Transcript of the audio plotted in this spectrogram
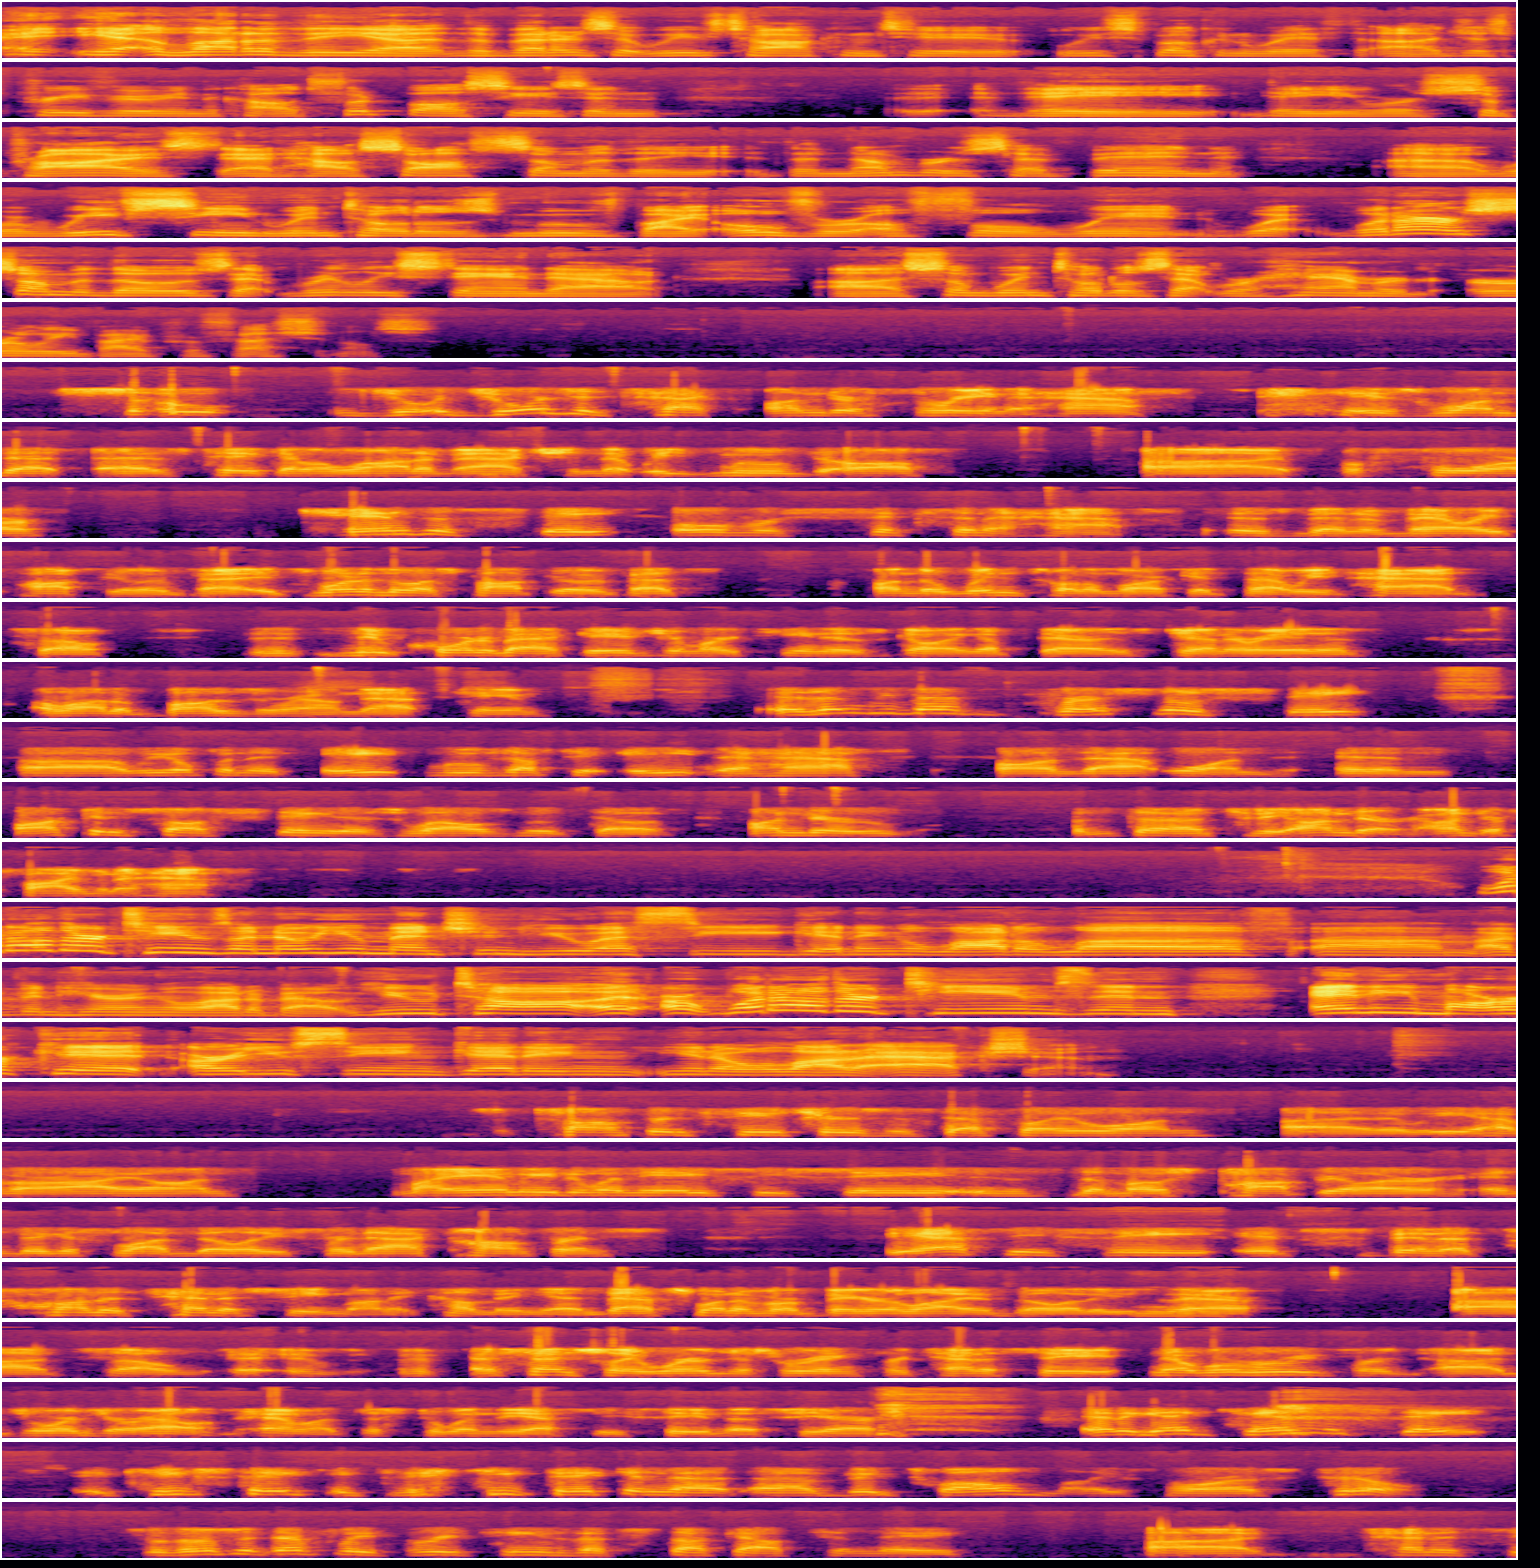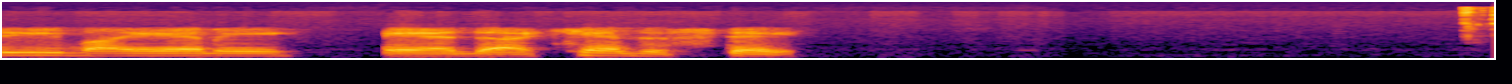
Uh, yeah, a lot of the uh, the betters that we've talking to, we've spoken with, uh, just previewing the college football season, uh, they they were surprised at how soft some of the the numbers have been. Uh, where we've seen win totals move by over a full win. What what are some of those that really stand out? Uh, some win totals that were hammered early by professionals. So Georgia Tech under three and a half is one that has taken a lot of action that we've moved off uh, before. Kansas State over six and a half has been a very popular bet. It's one of the most popular bets on the win total market that we've had. So the new quarterback Adrian Martinez going up there has generated a lot of buzz around that team. And then we've had Fresno State. Uh, we opened at eight, moved up to eight and a half on that one, and Arkansas State as well has moved to under the, to the under, under five and a half. What other teams? I know you mentioned USC getting a lot of love. Um, I've been hearing a lot about Utah. Uh, what other teams in any market are you seeing getting you know a lot of action? So conference futures is definitely one uh, that we have our eye on. Miami to win the ACC is the most popular and biggest liability for that conference. The SEC, it's been a ton of Tennessee money coming in. That's one of our bigger liabilities mm-hmm. there. Uh, so it, it, essentially, we're just rooting for Tennessee. No, we're rooting for uh, Georgia or Alabama just to win the SEC this year. and again, Kansas State it keeps taking they keep taking that uh, Big 12 money for us too. So those are definitely three teams that stuck out to me: uh, Tennessee, Miami, and uh, Kansas State.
